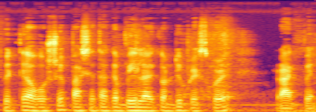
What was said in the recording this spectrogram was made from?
পেতে অবশ্যই পাশে থাকা বেল আইকনটি প্রেস করে রাখবেন।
